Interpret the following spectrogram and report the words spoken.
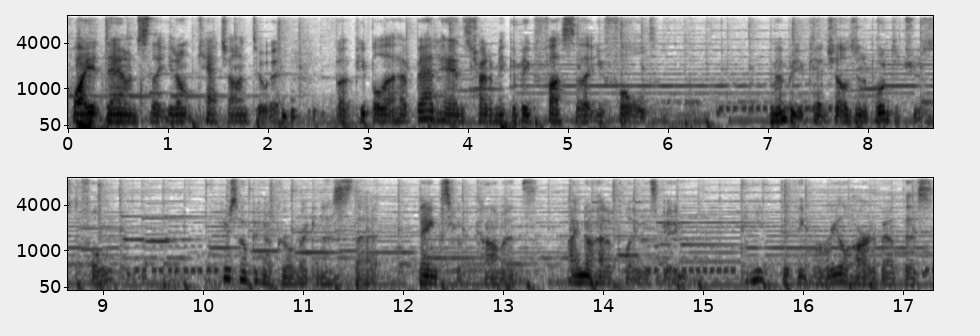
quiet down so that you don't catch on to it. But people that have bad hands try to make a big fuss so that you fold. Remember, you can't challenge an opponent who chooses to fold. Here's hoping our girl recognizes that. Thanks for the comments. I know how to play this game. I need to think real hard about this.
